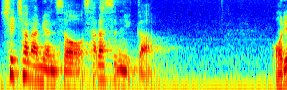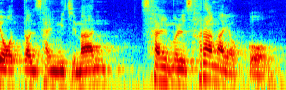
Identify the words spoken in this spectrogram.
실천하면서 살았습니까? 어려웠던 삶이지만 삶을 사랑하였고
